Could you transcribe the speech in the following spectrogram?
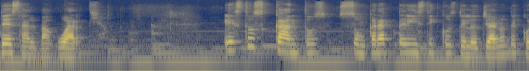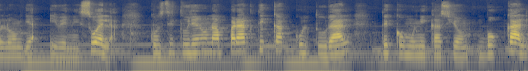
de salvaguardia. Estos cantos son característicos de los llanos de Colombia y Venezuela. Constituyen una práctica cultural de comunicación vocal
